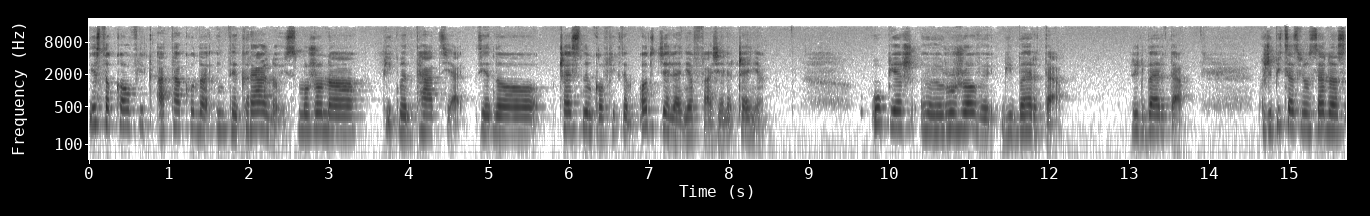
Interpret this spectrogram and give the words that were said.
Jest to konflikt ataku na integralność, wzmożona pigmentacja z jednoczesnym konfliktem oddzielenia w fazie leczenia. Upierz y, różowy Giberta, Gilberta, grzybica związana z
